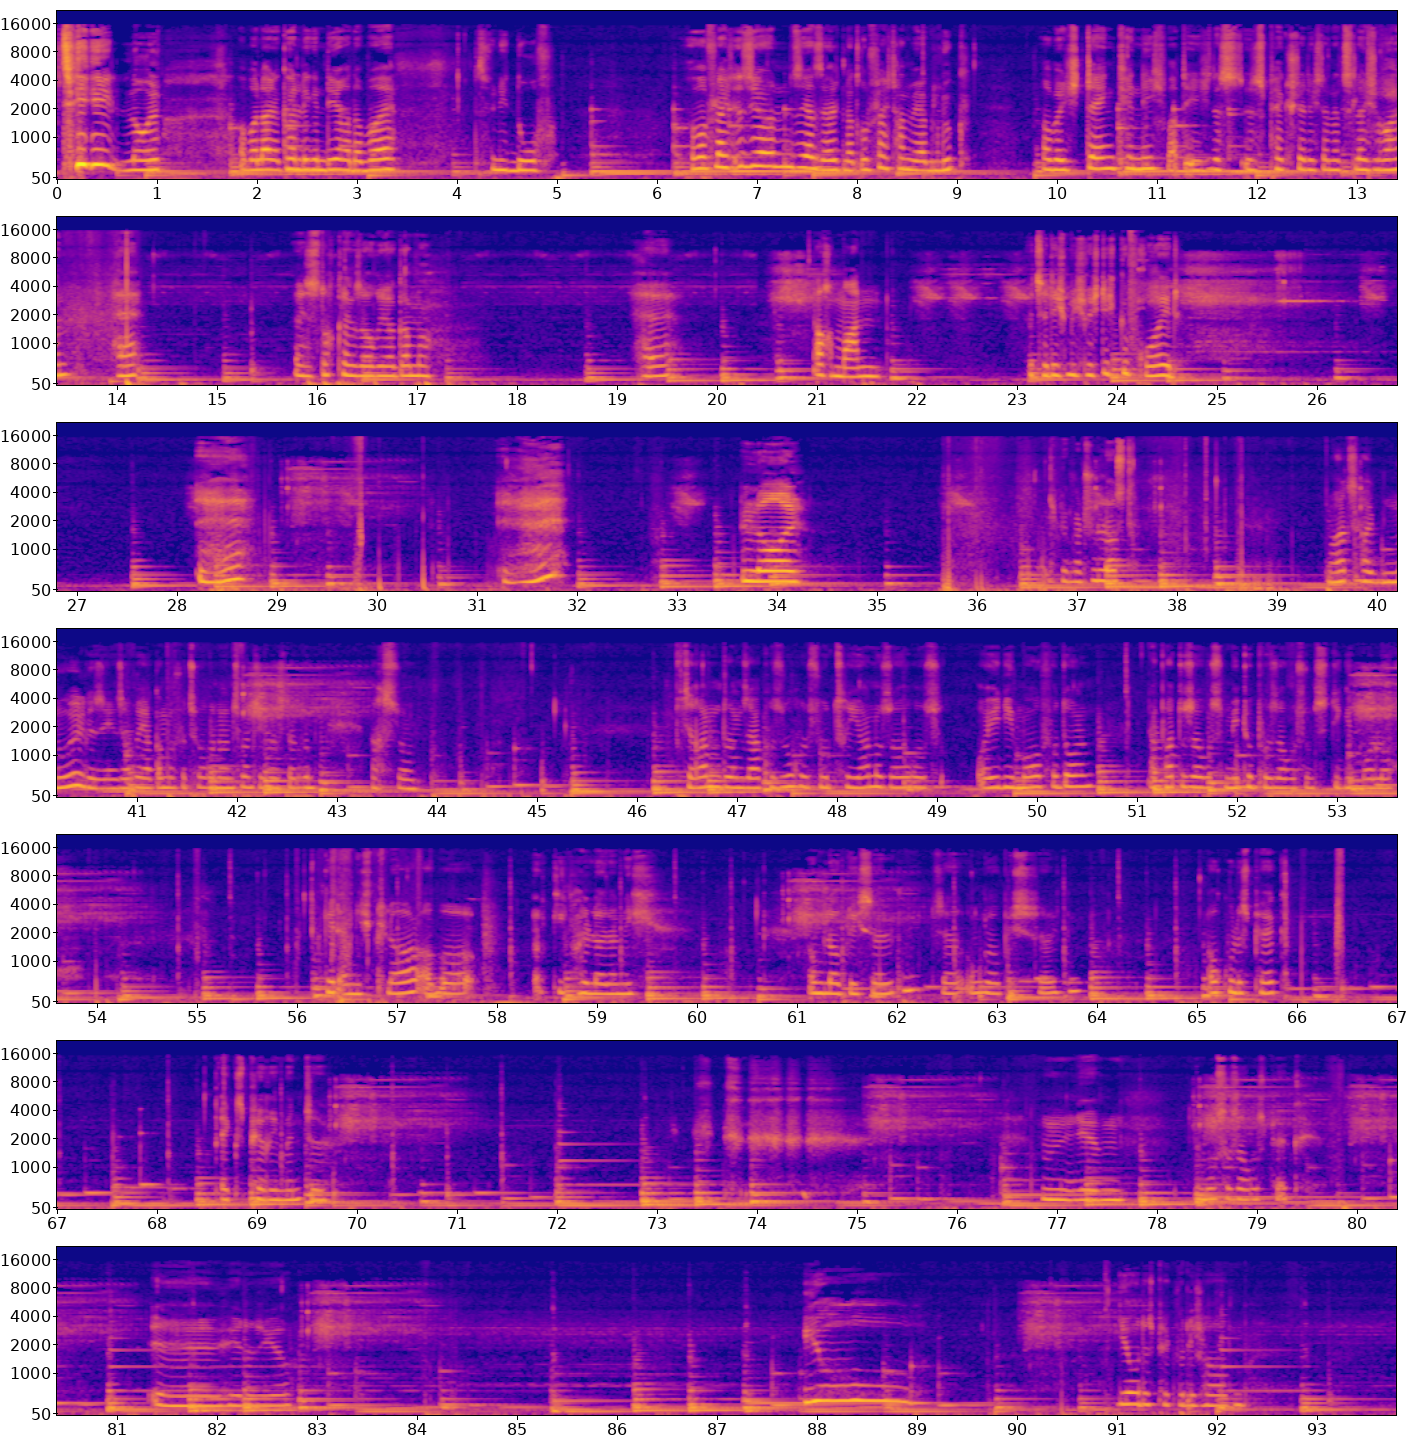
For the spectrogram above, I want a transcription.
Lol. Aber leider kein legendärer dabei. Das finde ich doof. Aber vielleicht ist ja ein sehr seltener drin. Vielleicht haben wir ja Glück. Aber ich denke nicht. Warte, ich, das, das Pack stelle ich dann jetzt gleich rein. Hä? Es ist doch kein Saurier Gamma. Hä? Ach Mann. Jetzt hätte ich mich richtig gefreut. Hä? Hä? Lol bin ganz schön lost. Man hat halt null gesehen. Sorry, ja, Gamma für 229, was da drin? Ach so. Pteranodon, Sarcosuchus, Trianosaurus, Eudimorphodon, Apatosaurus, Metoposaurus und Stigimoloch. Geht eigentlich klar, aber ging halt leider nicht. Unglaublich selten. Sehr unglaublich selten. Auch cooles Pack. Experimente. Mosasaurus Pack. Äh, hier das hier. Jo. Jo, das Pack will ich haben.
